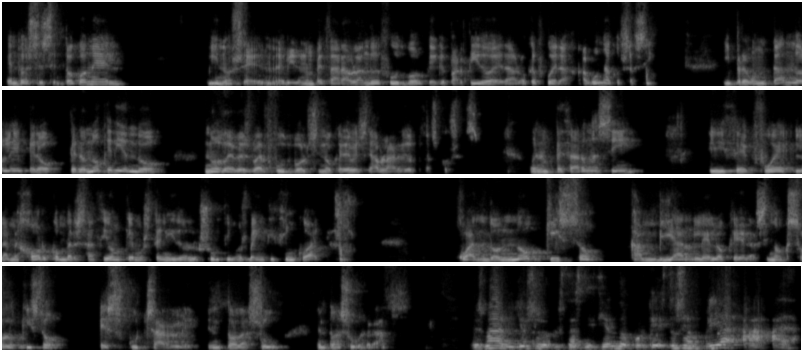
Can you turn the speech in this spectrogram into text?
Entonces se sentó con él y no sé, debieron empezar hablando de fútbol, que qué partido era, lo que fuera, alguna cosa así. Y preguntándole, pero, pero no queriendo, no debes ver fútbol, sino que debes hablar de otras cosas. Bueno, empezaron así y dice, fue la mejor conversación que hemos tenido en los últimos 25 años. Cuando no quiso cambiarle lo que era, sino que solo quiso escucharle en toda su, en toda su verdad. Es maravilloso lo que estás diciendo, porque esto se amplía a,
